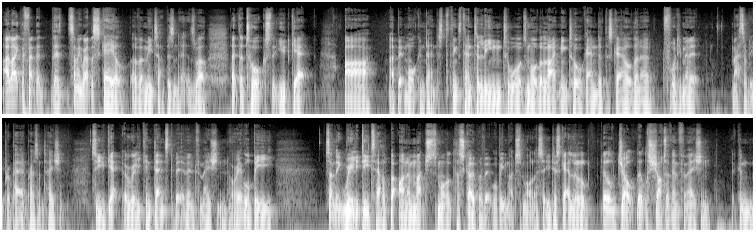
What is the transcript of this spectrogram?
I like the fact that there's something about the scale of a meetup, isn't it? As well, like the talks that you'd get are a bit more condensed. Things tend to lean towards more the lightning talk end of the scale than a 40 minute massively prepared presentation. So you get a really condensed bit of information, or it will be something really detailed, but on a much smaller. The scope of it will be much smaller. So you just get a little little jolt, little shot of information that can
